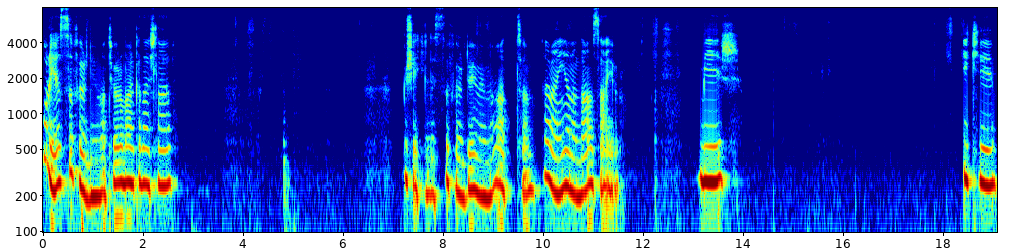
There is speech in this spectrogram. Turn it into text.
Buraya sıfır düğüm atıyorum arkadaşlar. Bu şekilde sıfır düğümümü attım. Hemen yanından sayıyorum. Bir, iki,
